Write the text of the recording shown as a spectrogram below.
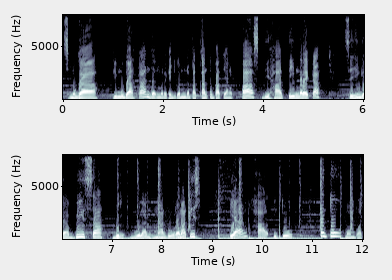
semoga dimudahkan dan mereka juga mendapatkan tempat yang pas di hati mereka sehingga bisa berbulan madu romantis yang hal itu tentu membuat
